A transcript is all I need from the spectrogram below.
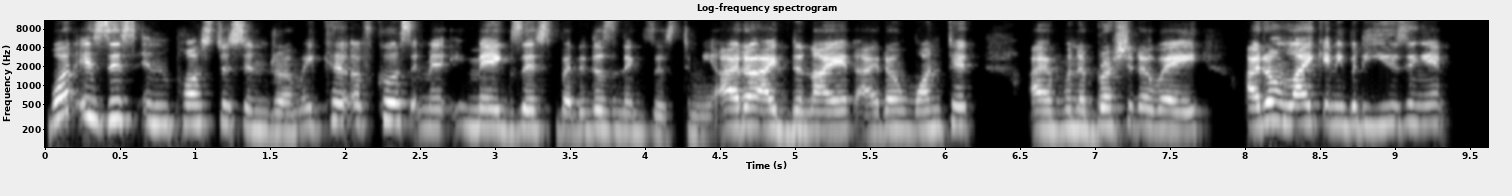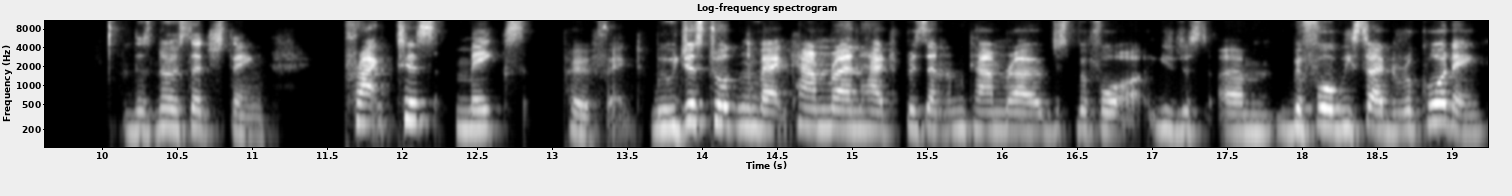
what is this imposter syndrome? It of course it may, it may exist but it doesn't exist to me. I don't i deny it. I don't want it. I'm going to brush it away. I don't like anybody using it. There's no such thing. Practice makes perfect. We were just talking about camera and how to present on camera just before you just um before we started recording.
